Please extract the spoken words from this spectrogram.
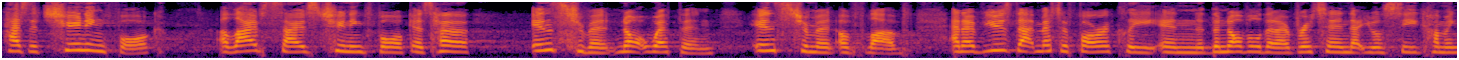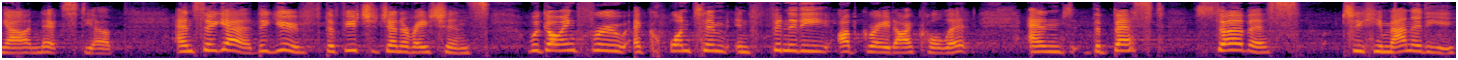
has a tuning fork, a life size tuning fork, as her instrument, not weapon, instrument of love. And I've used that metaphorically in the novel that I've written that you'll see coming out next year. And so, yeah, the youth, the future generations, we're going through a quantum infinity upgrade, I call it. And the best service to humanity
